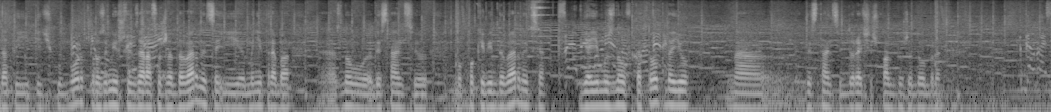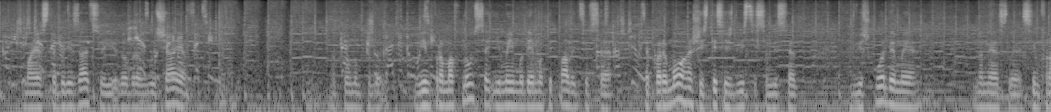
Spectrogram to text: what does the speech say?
дати їй тічку в борт. Розумію, що він зараз вже довернеться і мені треба е, знову дистанцію, бо поки він довернеться, я йому знов каток даю на дистанції. До речі, шпак дуже добре має стабілізацію і добре влучає. Спостерігаю за. На повному ходу. Він промахнувся і ми йому даємо підпалити це все. Це перемога, 6272 шкоди ми нанесли. Всім, фра-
